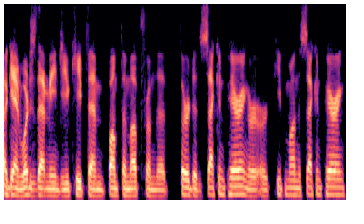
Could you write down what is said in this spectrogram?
again, what does that mean? Do you keep them, bump them up from the third to the second pairing, or, or keep them on the second pairing,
